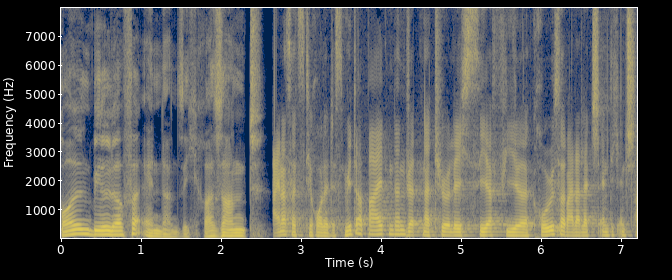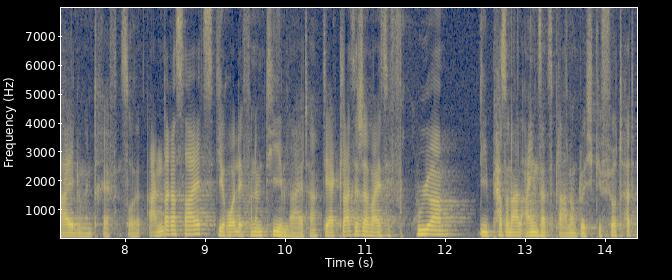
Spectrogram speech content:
Rollenbilder verändern sich rasant. Einerseits die Rolle des Mitarbeitenden wird natürlich sehr viel größer, weil er letztendlich Entscheidungen treffen soll. Andererseits die Rolle von einem Teamleiter, der klassischerweise früher die Personaleinsatzplanung durchgeführt hat,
